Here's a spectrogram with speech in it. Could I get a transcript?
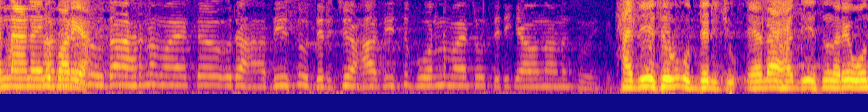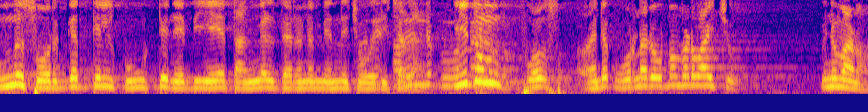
എന്നാണ് അതിന് പറയാ. ഉദാഹരണമായിട്ട് ഒരു ഹദീസ് ഉദ്ധരിച്ചു ഹദീസ് പൂർണമായിട്ട് ഉദ്ധരിക്കാവുന്നതാണ് ചോദിക്കുന്നത് ഹദീസ് ഉദ്ധരിച്ചു. ഏതാ ഹദീസ് എന്ന് പറയാം ഒന്ന് സ്വർഗത്തിൽ കൂട്ട് നബിയെ തങ്ങൾ തരണം എന്ന് ചോദിച്ചത് അതിന്റെ പൂർണ ഇതും രൂപം. ഇവിടെ അതിന്റെ പൂർണരൂപം ഇവിടെ വായിച്ചു. ഇനി വേണോ?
